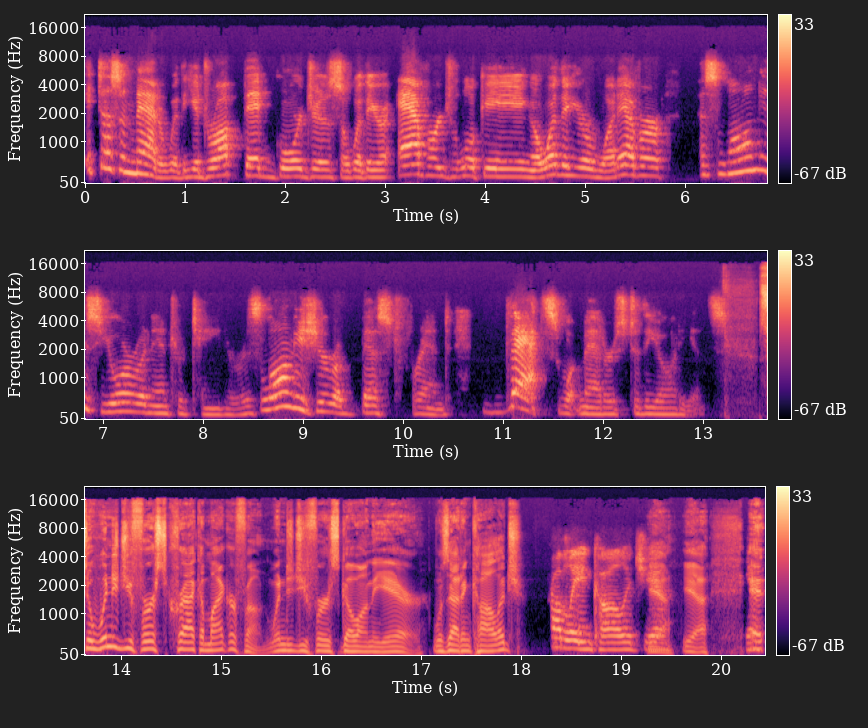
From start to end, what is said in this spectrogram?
it doesn't matter whether you're drop dead gorgeous or whether you're average looking or whether you're whatever. As long as you're an entertainer, as long as you're a best friend, that's what matters to the audience. So when did you first crack a microphone? When did you first go on the air? Was that in college? Probably in college, yeah. Yeah. Yeah. And,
